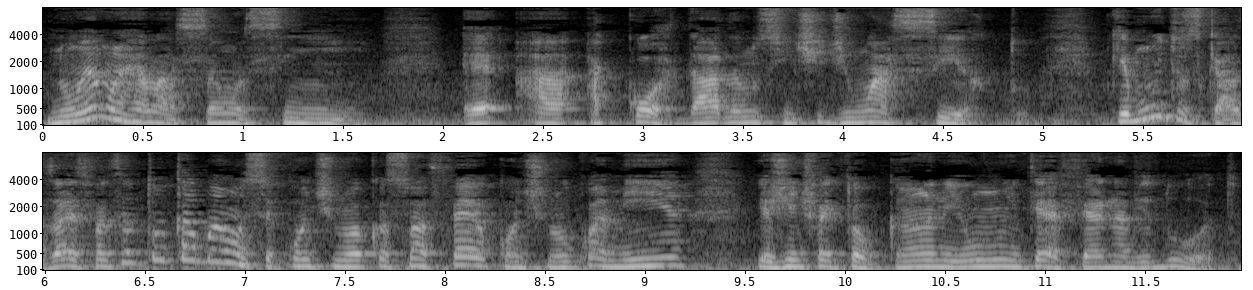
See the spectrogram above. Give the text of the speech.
Não é uma relação assim é, acordada no sentido de um acerto. Porque muitos casais falam assim, então tá bom, você continua com a sua fé, eu continuo com a minha, e a gente vai tocando e um interfere na vida do outro.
